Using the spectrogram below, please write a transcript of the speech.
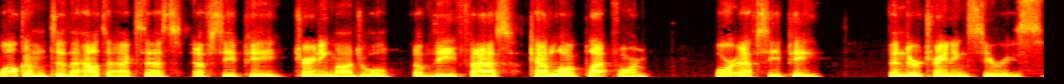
Welcome to the How to Access FCP training module of the FAS Catalog Platform, or FCP, Vendor Training Series.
